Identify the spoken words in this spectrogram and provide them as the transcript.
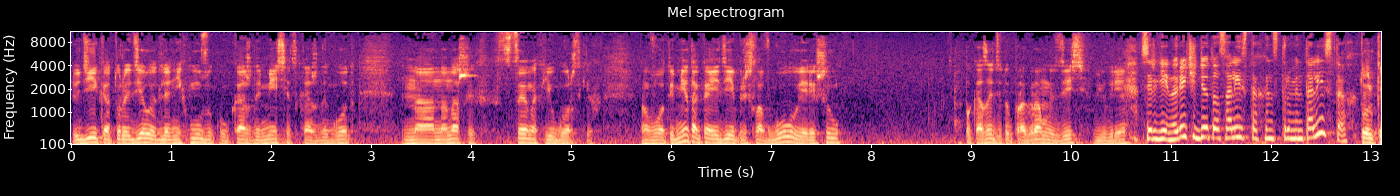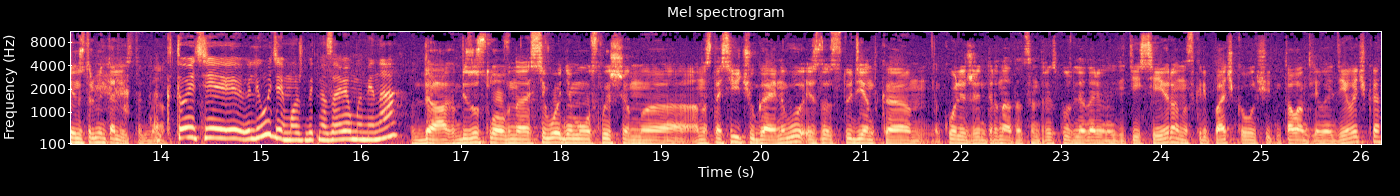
людей, которые делают для них музыку каждый месяц, каждый год на, на наших сценах югорских. Вот. И мне такая идея пришла в голову, я решил показать эту программу здесь, в Югре. Сергей, но речь идет о солистах-инструменталистах. Только инструменталистах, да. Кто эти люди? Может быть, назовем имена? Да, безусловно. Сегодня мы услышим э, Анастасию Чугайнову, студентка колледжа-интерната Центра искусств для одаренных детей Севера. Она скрипачка, очень талантливая девочка.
